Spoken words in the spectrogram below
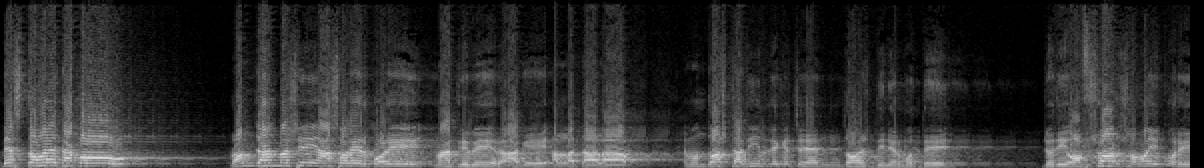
ব্যস্ত হয়ে থাকো, রমজান মাসে আসরের পরে মাগরিবের আগে আল্লাহ তাআলা এমন দশটা দিন রেখেছেন, দশ দিনের মধ্যে। যদি অবসর সময় করে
